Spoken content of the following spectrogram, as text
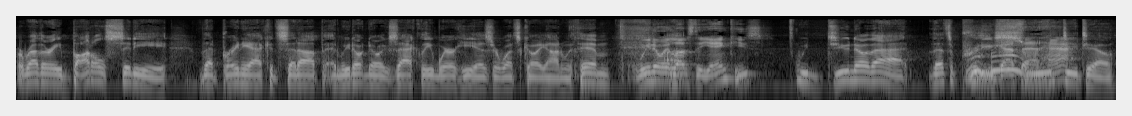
or rather a bottle city that Brainiac had set up, and we don't know exactly where he is or what's going on with him. We know he loves the Yankees. We do know that. That's a pretty sweet detail.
